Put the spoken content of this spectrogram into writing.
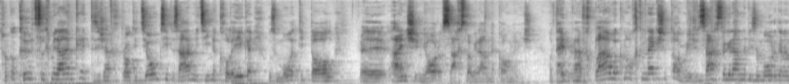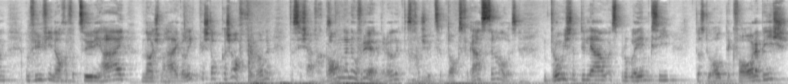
Ich habe kürzlich mit einem geredet, das ist einfach Tradition gewesen, dass er mit seinen Kollegen aus dem Motital äh, eines im Jahr als Sechstagerennen gegangen ist. Und da hat man einfach blaue gemacht am nächsten Tag. Man ist ins 6. gerannt bis am Morgen um, um 5 Uhr, nachher von Zürich heim und dann ist man heim liegen statt arbeiten, oder? Das ist einfach gegangen noch früher, oder? Das kannst du heutzutage vergessen alles. Und darum war natürlich auch ein Problem, gewesen, dass du halt gefahren bist,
